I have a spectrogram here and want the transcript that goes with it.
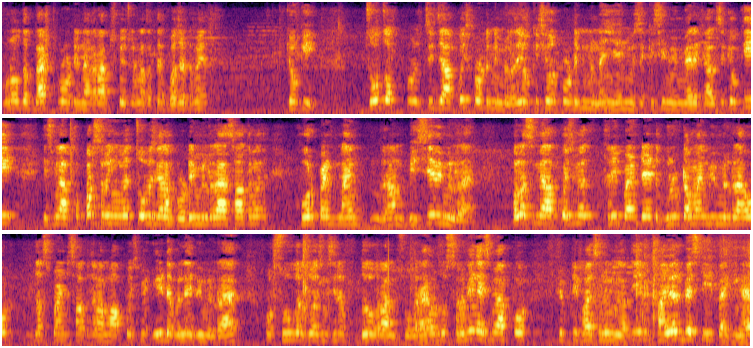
one of the best protein अगर आप इसको यूज़ करना चाहते हैं बजट में, क्योंकि जो जो चीज़ें आपको इस प्रोटीन में मिल रही है किसी और प्रोटीन में नहीं है, इनमें से किसी में मेरे ख्याल से, क्योंकि इसमें आपको पर सर्विंग में 24 ग्राम प्रोटीन मिल रहा है, साथ में 4.9 ग्राम बीसीए भी मिल रहा है प्लस में आपको इसमें 3.8 ग्लूटामाइन भी मिल रहा है, और 10.7 ग्राम आपको इसमें ई डबल ए भी मिल रहा है, और शुगर जो इसमें सिर्फ़ दो ग्राम शुगर है, और जो सर्विंग है, इसमें आपको 55 सर्विंग मिल जाती है फाइव एल बेस की पैकिंग है।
